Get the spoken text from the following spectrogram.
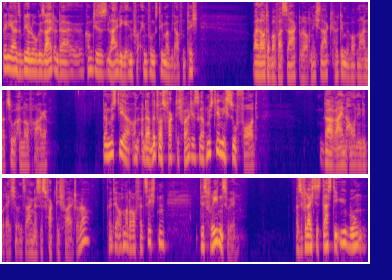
Wenn ihr also Biologe seid und da kommt dieses leidige Info Impfungsthema wieder auf den Tisch, weil Lauterbach was sagt oder auch nicht sagt, hört ihm überhaupt noch einer zu, andere Frage. Dann müsst ihr, und, und da wird was faktisch Falsches gesagt, müsst ihr nicht sofort da reinhauen in die Breche und sagen, das ist faktisch falsch, oder? Könnt ihr auch mal darauf verzichten, des Friedens willen. Also vielleicht ist das die Übung,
